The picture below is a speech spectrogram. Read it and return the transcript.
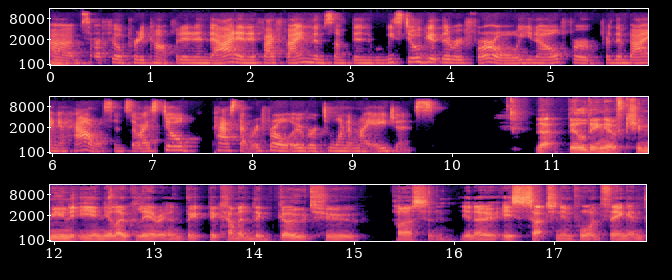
Mm. Um, so I feel pretty confident in that. And if I find them something, we still get the referral, you know, for for them buying a house. And so I still pass that referral over to one of my agents. That building of community in your local area and be- becoming the go-to person, you know, is such an important thing. And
